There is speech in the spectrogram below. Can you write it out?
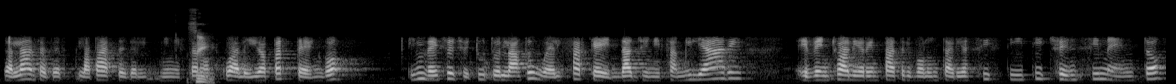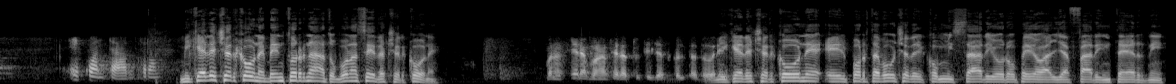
dall'altra per la parte del Ministero sì. al quale io appartengo Invece c'è tutto il lato welfare che è indagini familiari, eventuali rimpatri volontari assistiti, censimento e quant'altro. Michele Cercone, bentornato. Buonasera Cercone. Buonasera, buonasera a tutti gli ascoltatori. Michele Cercone è il portavoce del commissario europeo agli affari interni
